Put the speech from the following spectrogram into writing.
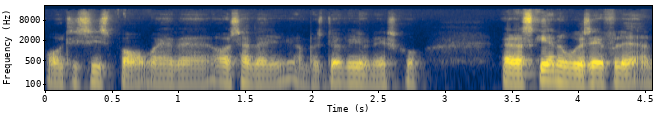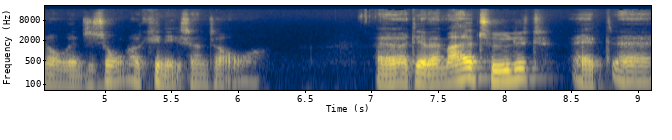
over de sidste par år, hvor jeg været, også har været ambassadør ved UNESCO, hvad der sker, når USA forlader en organisation, og kineserne tager over. Øh, og det har været meget tydeligt, at øh,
